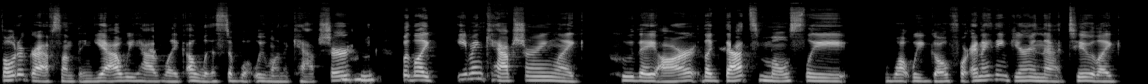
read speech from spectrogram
photograph something, yeah, we have like a list of what we want to capture, Mhm. but like even capturing like who they are, like that's mostly what we go for. And I think you're in that too. Like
